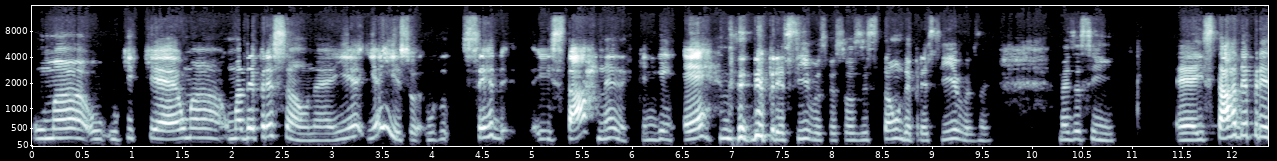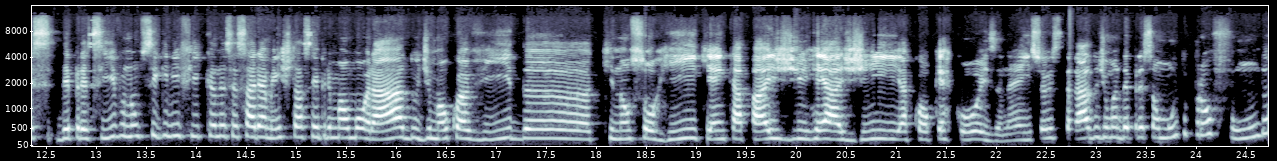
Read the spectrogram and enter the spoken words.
uma, o, o que, que, é uma, uma depressão, né? E, e é isso, ser, estar, né? Que ninguém é depressivo, as pessoas estão depressivas, né? Mas assim, é, estar depressivo não significa necessariamente estar sempre mal-humorado, de mal com a vida, que não sorri, que é incapaz de reagir a qualquer coisa, né? Isso é o estado de uma depressão muito profunda,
